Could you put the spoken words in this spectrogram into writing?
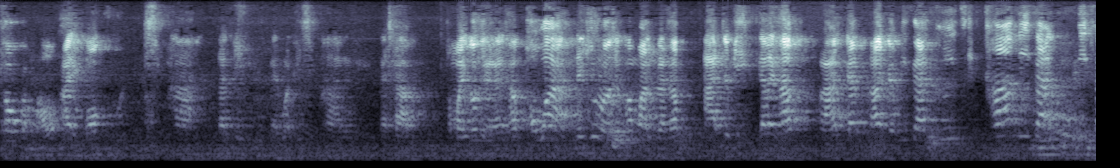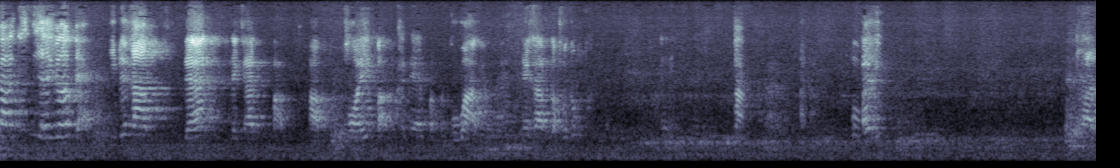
เข้ากระเป๋าไอออกคุณ15นั่นเองในวันที่ 15นั่นเองนะครับ ทำไมต้องอย่างนั้นครับ เพราะว่าในช่วงเราจะประมาณนะครับ อาจจะมีอะไรครับ อาจจะอาจจะมีการคืนสินค้า มีการมีการที่มีอะไรก็แล้วแต่ถูกไหมครับนะในการปรับปรับพอยต์ปรับคะแนนปรับอะไรก็ว่ากันไปนะครับ เราก็ต้องปรับนะครับ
